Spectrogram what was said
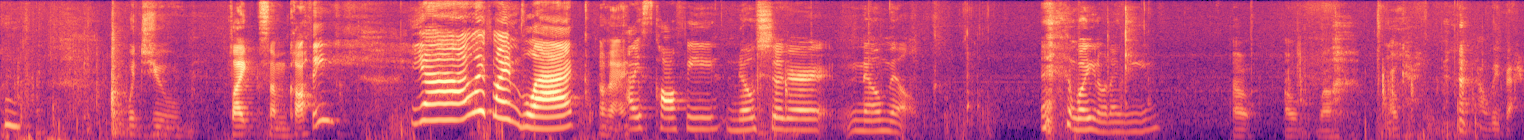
you. Would you like some coffee? Yeah, I like mine black. Okay. Iced coffee, no sugar, no milk. well, you know what I mean. Oh, oh, well, okay. I'll be back.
